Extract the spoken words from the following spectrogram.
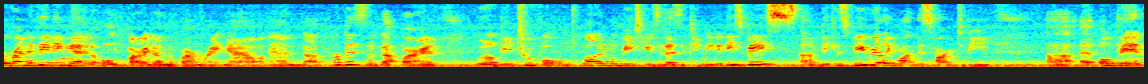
We're renovating an old barn on the farm right now, and the purpose of that barn will be twofold. One will be to use it as a community space, um, because we really want this farm to be uh, open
